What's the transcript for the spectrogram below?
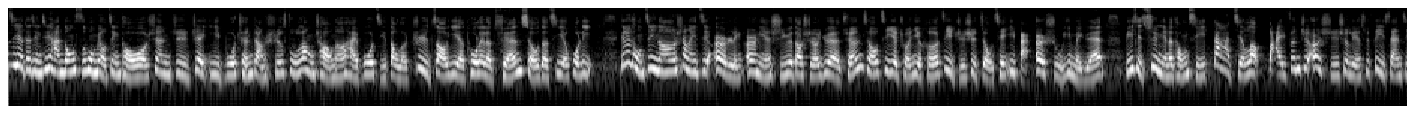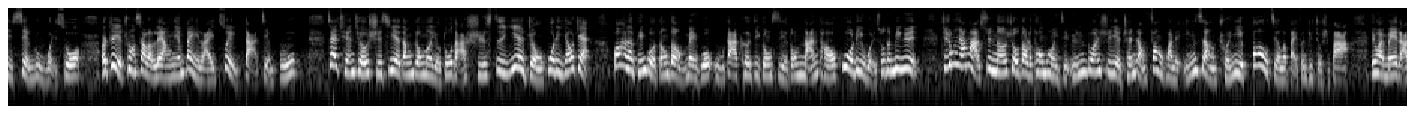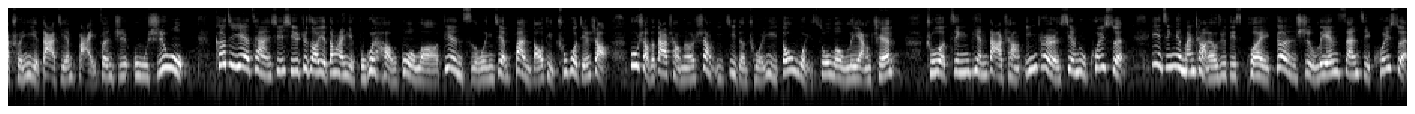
科技业的景气寒冬似乎没有尽头哦，甚至这一波成长失速浪潮呢，还波及到了制造业，拖累了全球的企业获利。根据统计呢，上一季二零二二年十月到十二月，全球企业纯益合计值是九千一百二十五亿美元，比起去年的同期大减了百分之二十，是连续第三季陷入萎缩，而这也创下了两年半以来最大减幅。在全球十七业当中呢，有多达十四业种获利腰斩，包含了苹果等等美国五大科技公司也都难逃获。获利萎缩的命运，其中亚马逊呢，受到了通膨以及云端事业成长放缓的影响，纯益暴减了百分之九十八。另外，Meta 纯益也大减百分之五十五。科技业惨兮兮，制造业当然也不会好过了。电子零件、半导体出货减少，不少的大厂呢，上一季的纯益都萎缩了两成。除了晶片大厂英特尔陷入亏损，液晶面板厂 LG Display 更是连三季亏损。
